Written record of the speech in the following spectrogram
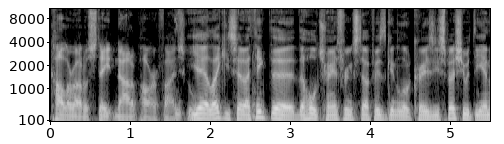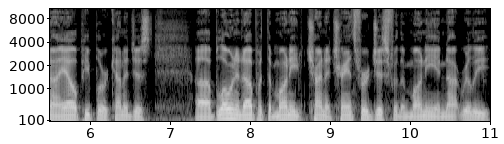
Colorado State, not a Power Five school. Yeah, like you said, I think the the whole transferring stuff is getting a little crazy, especially with the NIL. People are kind of just uh, blowing it up with the money, trying to transfer just for the money, and not really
